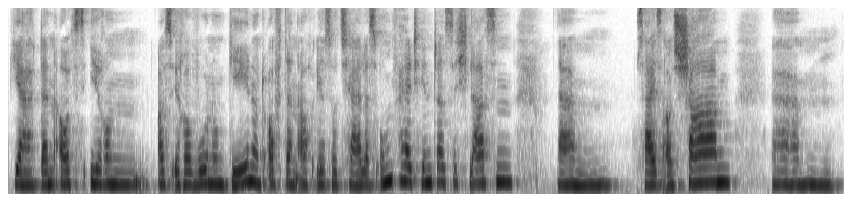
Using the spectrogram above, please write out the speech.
ja dann aus ihrem aus ihrer Wohnung gehen und oft dann auch ihr soziales Umfeld hinter sich lassen. Ähm, sei es aus Scham ähm,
